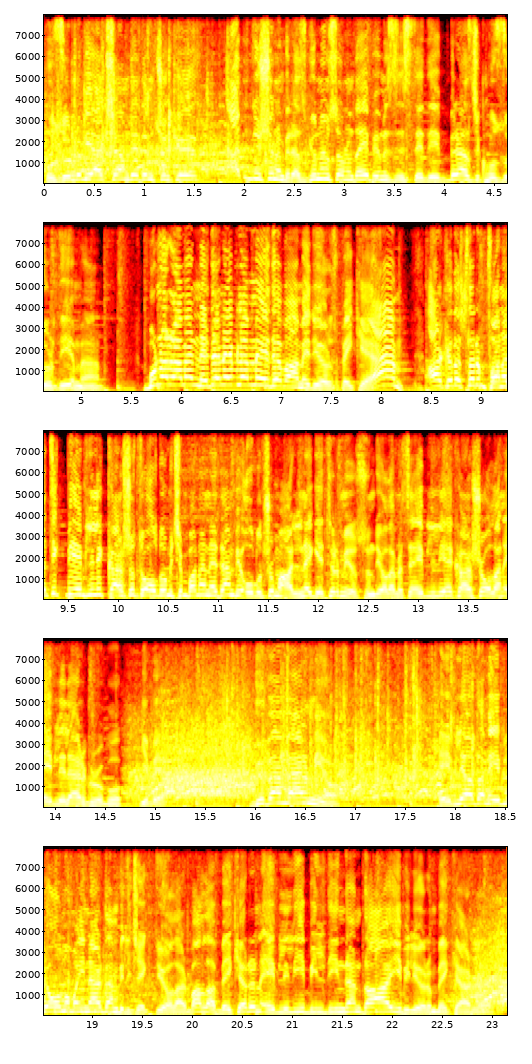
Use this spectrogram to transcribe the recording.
Huzurlu bir akşam dedim çünkü hadi düşünün biraz. Günün sonunda hepimizin istediği birazcık huzur değil mi? Buna rağmen neden evlenmeye devam ediyoruz peki? Ha? Arkadaşlarım fanatik bir evlilik karşıtı olduğum için bana neden bir oluşum haline getirmiyorsun diyorlar. Mesela evliliğe karşı olan evliler grubu gibi. Güven vermiyor. Evli adam evli olmamayı nereden bilecek diyorlar. Valla bekarın evliliği bildiğinden daha iyi biliyorum bekarlığı.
